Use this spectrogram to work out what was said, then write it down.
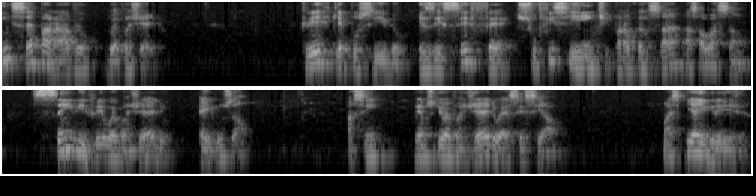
inseparável do Evangelho. Crer que é possível exercer fé suficiente para alcançar a salvação sem viver o Evangelho é ilusão. Assim, vemos que o Evangelho é essencial. Mas e a igreja?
